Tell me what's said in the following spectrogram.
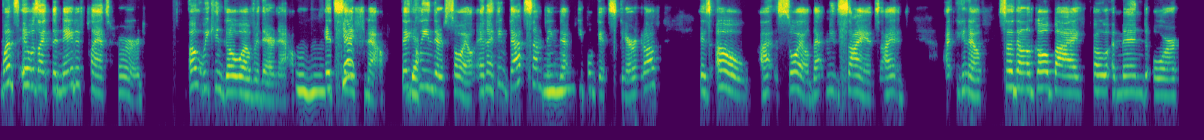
once it was like the native plants heard, oh, we can go over there now. Mhm. It's Yeah. safe now. They Yeah. cleaned their soil. And I think that's something that people get scared of is, oh, uh, soil, that means science. I, I, you know, so they'll go by, oh, amend or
